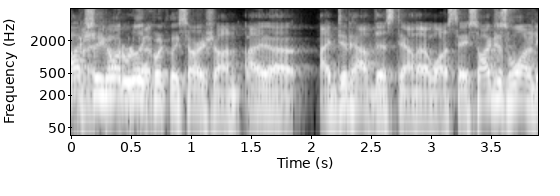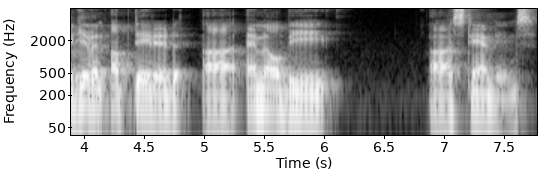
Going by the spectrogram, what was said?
actually. You know what? Really about- quickly, sorry, Sean. I uh, I did have this down that I want to say. So I just wanted to give an updated uh, MLB uh, standings.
